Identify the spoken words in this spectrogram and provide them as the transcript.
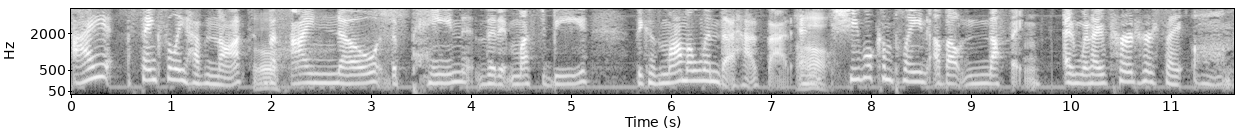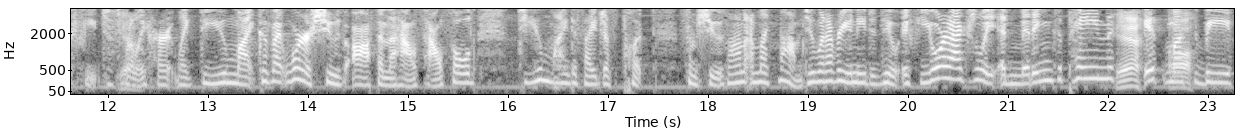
I thankfully have not, Oh. but I know the pain that it must be because Mama Linda has that and Oh. she will complain about nothing. And when I've heard her say, "Oh, my feet just Yeah. really hurt," like, do you mind? Because I wear shoes off in the house household. Do you mind if I just put some shoes on? I'm like, Mom, do whatever you need to do. If you're actually admitting to pain, Yeah. it must Oh. be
